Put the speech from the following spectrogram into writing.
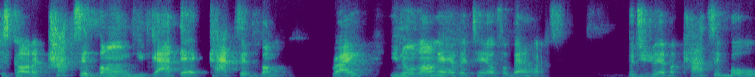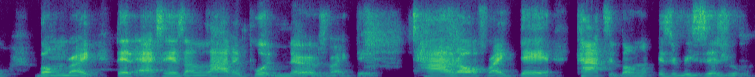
It's called a coccyx bone. You got that coccyx bone, right? You no longer have a tail for balance, but you do have a coccyx bone, right? That actually has a lot of important nerves right there tied off right there. Coccyx bone is a residual.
